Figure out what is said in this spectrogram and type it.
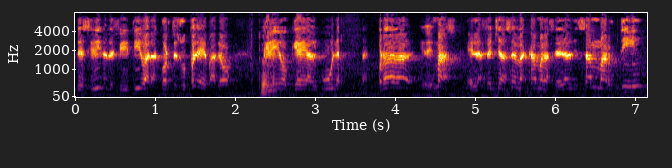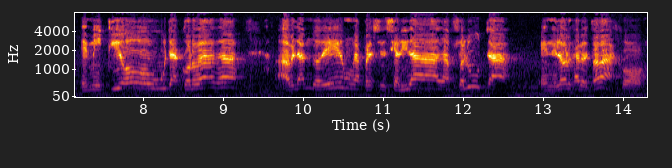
decidir en definitiva la Corte Suprema, ¿no? Creo que hay alguna acordada, es más, en la fecha de hacer la Cámara Federal de San Martín emitió una acordada hablando de una presencialidad absoluta en el órgano de trabajo,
